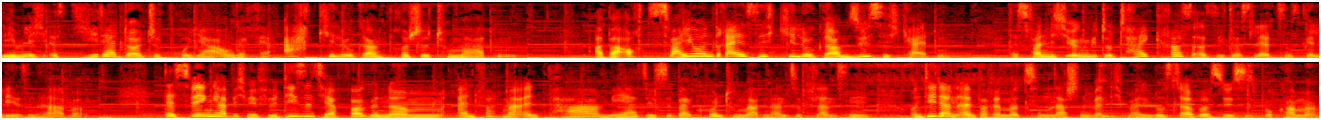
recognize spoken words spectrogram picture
Nämlich isst jeder Deutsche pro Jahr ungefähr 8 Kilogramm frische Tomaten. Aber auch 32 Kilogramm Süßigkeiten. Das fand ich irgendwie total krass, als ich das letztens gelesen habe. Deswegen habe ich mir für dieses Jahr vorgenommen, einfach mal ein paar mehr süße Balkontomaten anzupflanzen und die dann einfach immer zu naschen, wenn ich mal Lust auf was Süßes bekomme.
